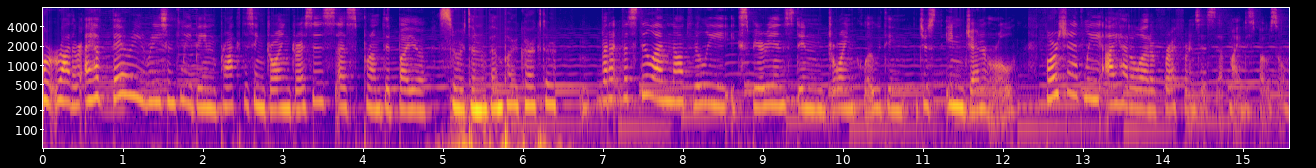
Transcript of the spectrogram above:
Or rather, I have very recently been practicing drawing dresses as prompted by a certain vampire character but, but still I'm not really experienced in drawing clothing just in general. Fortunately, I had a lot of references at my disposal.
